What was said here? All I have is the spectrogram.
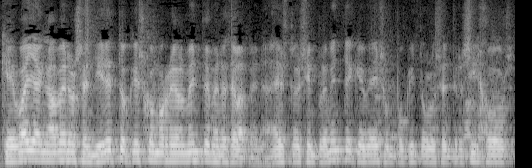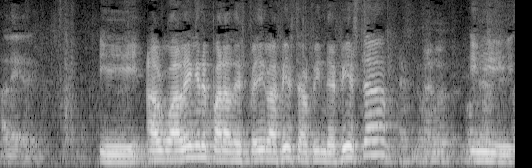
Que vayan a veros en directo, que es como realmente merece la pena. Esto es simplemente que veáis un poquito los entresijos Alegre. Y algo alegre para despedir la fiesta, al fin de fiesta. Y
